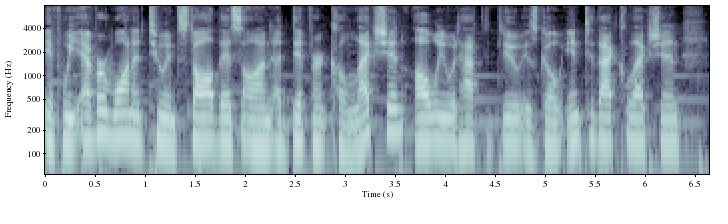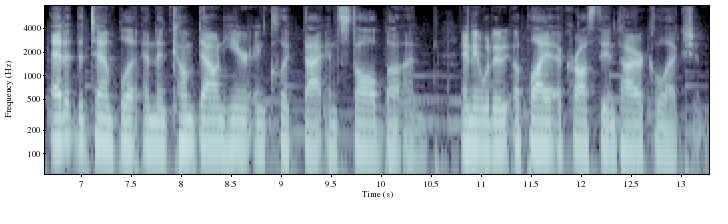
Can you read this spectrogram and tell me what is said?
If we ever wanted to install this on a different collection, all we would have to do is go into that collection, edit the template, and then come down here and click that install button. And it would apply it across the entire collection.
